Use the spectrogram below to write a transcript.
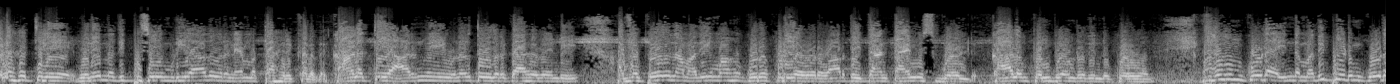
உலகத்திலே விலை மதிப்பு செய்ய முடியாத ஒரு நியமத்தாக இருக்கிறது. காலத்தை அருமையை உணர்த்துவதற்காக வேண்டி அவ்வப்போது நாம் அதிகமாக கூறக்கூடிய ஒரு வார்த்தை தான் டைம் இஸ் கோல்டு காலம் பொன் போன்றது என்று கூறுவோம். இதுவும் கூட இந்த மதிப்பீடும் கூட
